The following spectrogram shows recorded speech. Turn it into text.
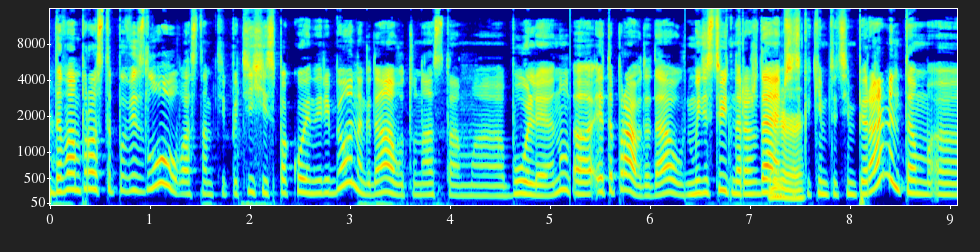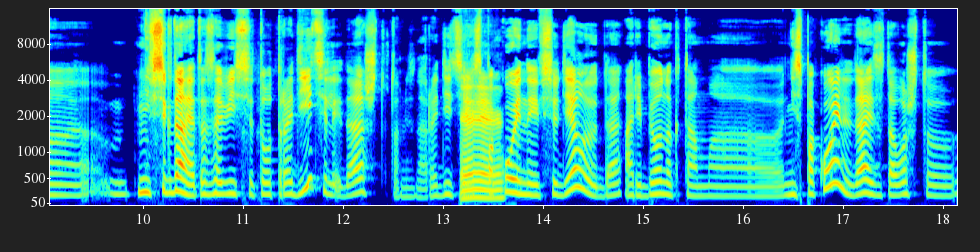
да вам просто повезло, у вас там типа тихий, спокойный ребенок, да, вот у нас там более, ну, это правда, да, мы действительно действительно рождаемся mm-hmm. с каким-то темпераментом, э, не всегда это зависит от родителей, да, что там, не знаю, родители mm-hmm. спокойные все делают, да, а ребенок там э, неспокойный, да, из-за того, что,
